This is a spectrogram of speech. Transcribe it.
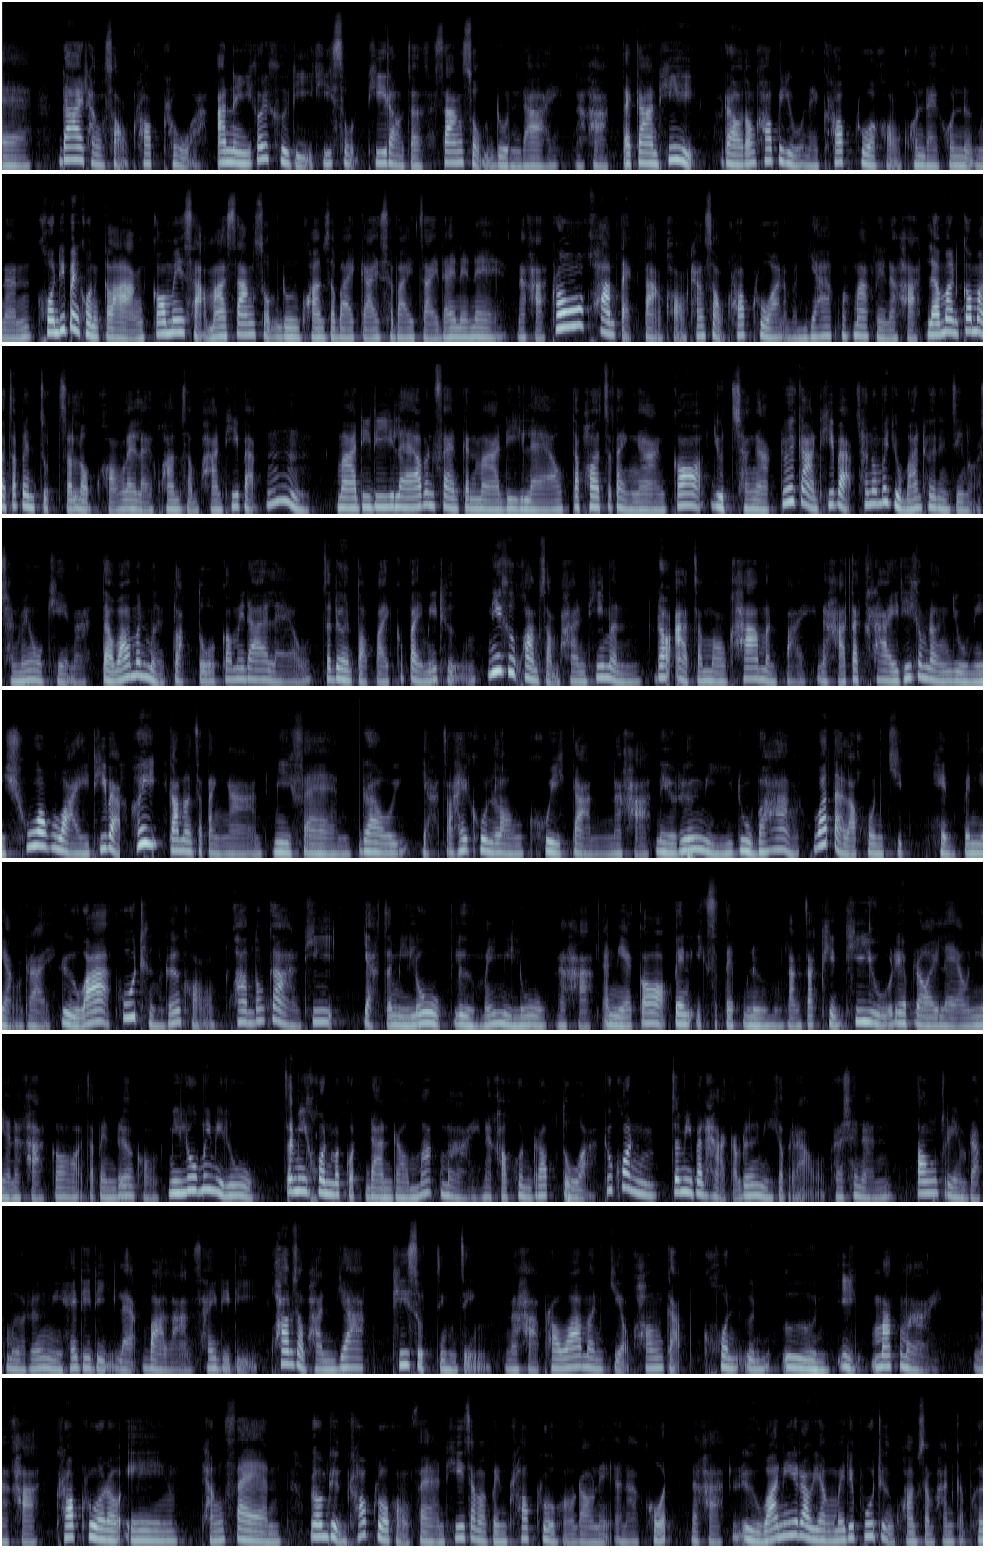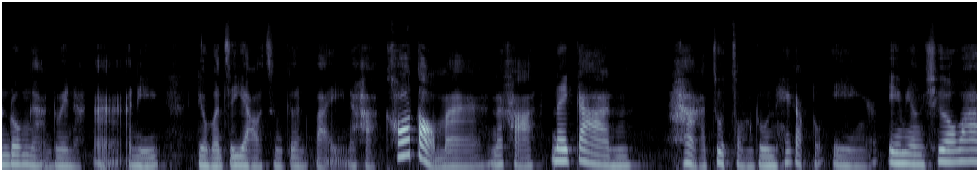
ได้ทั้งสองครอบครัว อันนี้ก็คือดีที่สุดที่เราจะสร้างสมดุลได้นะคะ แต่การที่เราต้องเข้าไปอยู่ในครอบครัวของคนใดคนหนึ่งนั้น คนที่เป็นคนกลางก็ไม่สามารถสร้างสมดุลความสบายกายสบายใจได้แน่ๆนะคะ เพราะว่าความแตกต่างของทั้งสองครอบครัวนะมันยากมากๆเลยนะคะ แล้วมันก็มักจะเป็นจุดสลบของหลาย ๆ ความสัมพันธ์ที่แบบ อืม มาดีๆ แล้วเป็นแฟนกันมาดีแล้ว แต่พอจะแต่งงานก็หยุดชะงักด้วยการที่แบบฉันต้องไปอยู่บ้านเธอจริงๆหรอฉันไม่โอเคนะแต่ว่ามันเหมือนกลับตัวก็ไม่ได้แล้ว จะเดินต่อไปก็ไปไม่ถึง นี่คือความสัมพันธ์ที่มันเราอาจจะมองข้ามมันไปนะคะ แต่ใครที่กำลังอยู่ในช่วงวัยที่แบบเฮ้ยกำลังจะแต่งงาน มีแฟน เราอยากจะให้คุณลองคุยกันนะคะ ในเรื่องนี้ดูบ้างว่าแต่ละคนคิดเห็นเป็นอย่างไร หรือว่าพูดถึงเรื่องของความต้องการที่ อยากจะมีลูกหรือไม่มีลูกนะคะ อันนี้ก็เป็นอีก step หนึ่งหลังจากถิ่นที่อยู่เรียบร้อยแล้วเนี่ยนะคะ ก็จะเป็นเรื่องของมีลูกไม่มีลูกจะมีคนมากดดันเรามากมายนะคะ คนรอบตัว ทุกคนจะมีปัญหากับเรื่องนี้กับเรา เพราะฉะนั้นต้องเตรียมรับมือเรื่องนี้ให้ดีๆ และ balance ให้ดีๆ ความสัมพันธ์ยากที่สุดจริง ๆนะคะ เพราะว่ามันเกี่ยวข้องกับคนอื่นๆ อีกมากมาย นะคะ ครอบครัวเราเอง ทั้งแฟน รวมถึงครอบครัวของแฟนที่จะมาเป็นครอบครัวของเราในอนาคตนะคะ หรือว่านี่เรายังไม่ได้พูดถึงความสัมพันธ์กับเพื่อนร่วมงานด้วยนะอ่าอันนี้เดี๋ยวมันจะยาวจนเกินไปนะคะ ข้อต่อมานะคะ ในการ หาจุดสมดุลให้กับตัวเองอะเอมยังเชื่อว่า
